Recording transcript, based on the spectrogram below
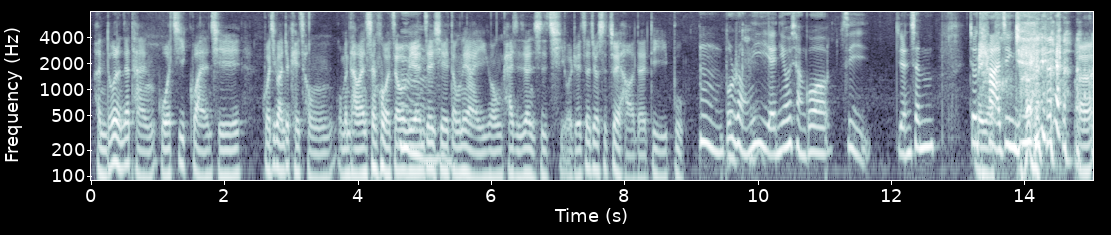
很多人在谈国际观，其实。国际观就可以从我们台湾生活周边这些东南亚移工开始认识起，嗯、我觉得这就是最好的第一步。嗯，不容易耶。你有想过自己人生？就踏进去，呃，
